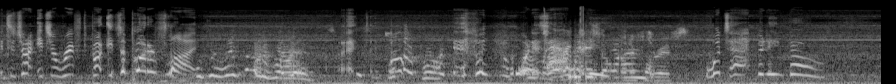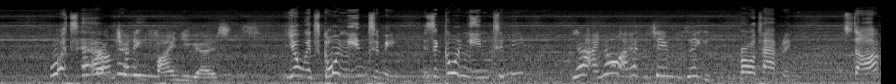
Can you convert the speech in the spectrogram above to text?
It's a giant. It's a rift, but it's a butterfly. It's a big butterfly. Butterfly. what is happening? saw butterfly rifts. What's happening, bro? What's Bro, I'm trying to find you guys. Yo, it's going into me. Is it going into me? Yeah, I know, I had the same thing. Bro, what's happening? Stop.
